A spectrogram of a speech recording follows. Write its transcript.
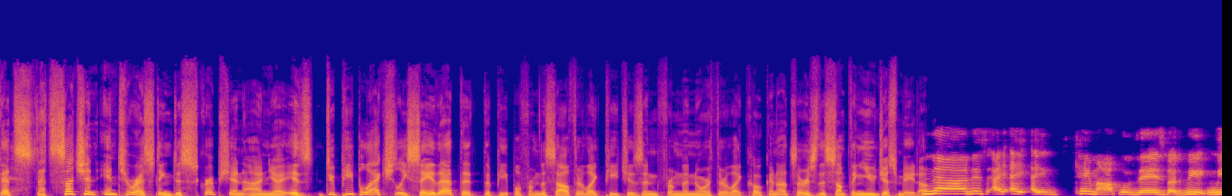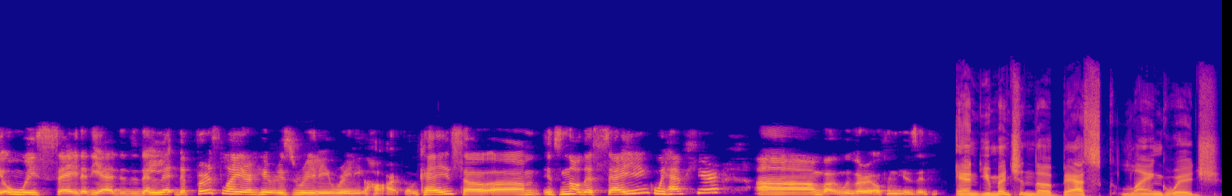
That's that's such an interesting description, Anya. Is do people actually say that that the people from the south are like peaches and from the north are like coconuts, or is this something you just made up? No, this I, I, I came up with this, but we, we always say that yeah, the, the the first layer here is really really hard. Okay, so um, it's not a saying we have here, um, but we very often use it. And you mentioned the Basque language,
